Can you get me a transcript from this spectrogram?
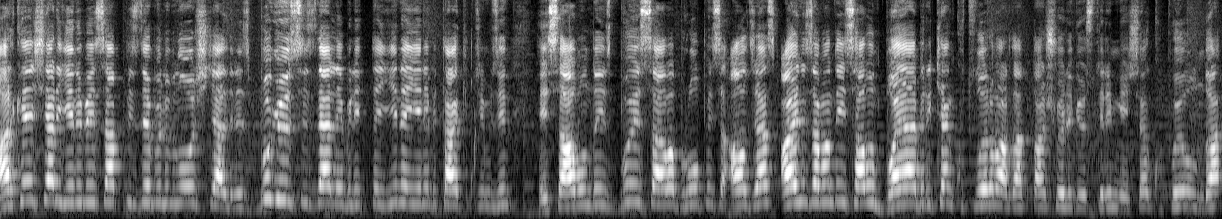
Arkadaşlar yeni bir hesap bizde bölümüne hoş geldiniz. Bugün sizlerle birlikte yine yeni bir takipçimizin hesabındayız. Bu hesaba Brawl Pass'i alacağız. Aynı zamanda hesabın bayağı biriken kutuları vardı. Hatta şöyle göstereyim gençler. Kupa yolunda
